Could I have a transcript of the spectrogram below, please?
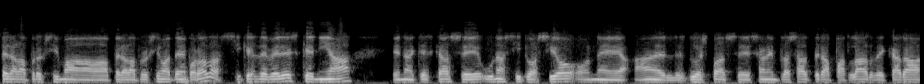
per a la pròxima, per a la pròxima temporada. Sí que és de veres que n'hi ha en aquest cas eh, una situació on eh, les dues parts s'han emplaçat per a parlar de cara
